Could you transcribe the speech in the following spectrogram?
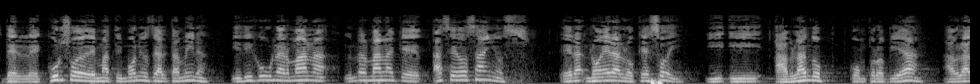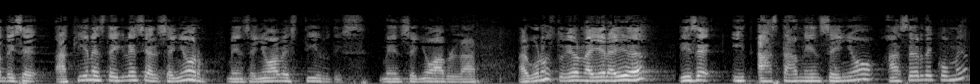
del curso de matrimonios de Altamira y dijo una hermana, una hermana que hace dos años era, no era lo que es hoy y hablando con propiedad, hablando, dice, aquí en esta iglesia el Señor me enseñó a vestir, dice, me enseñó a hablar. Algunos estuvieron ayer ahí, ¿verdad? Dice, y hasta me enseñó a hacer de comer.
